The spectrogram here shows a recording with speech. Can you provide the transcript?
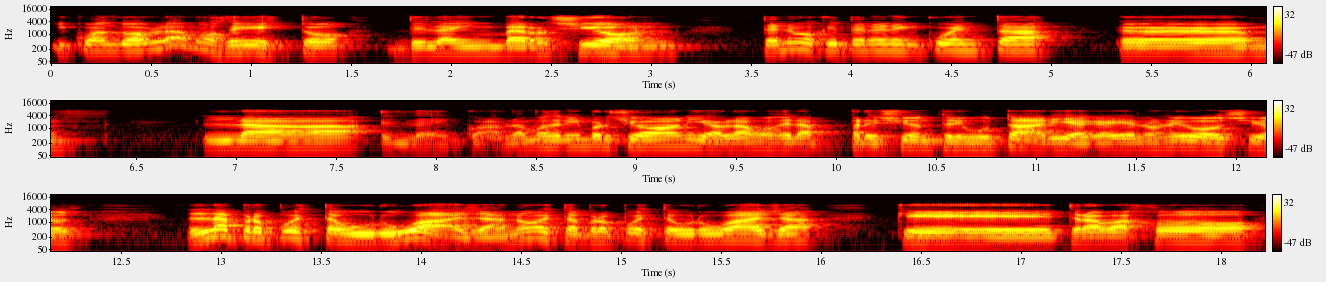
Y cuando hablamos de esto, de la inversión, tenemos que tener en cuenta eh, la, hablamos de la inversión y hablamos de la presión tributaria que hay en los negocios, la propuesta uruguaya, ¿no? Esta propuesta uruguaya que trabajó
